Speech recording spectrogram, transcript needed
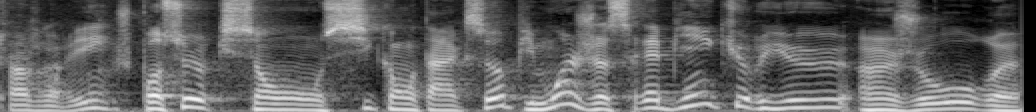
ça changera rien. Je suis pas sûr qu'ils sont si contents que ça. Puis moi, je serais bien curieux un jour euh,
